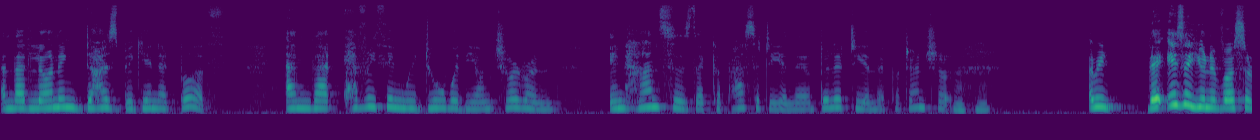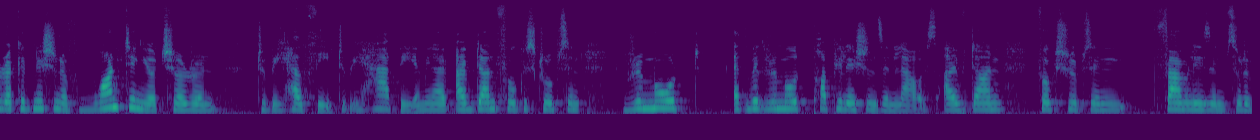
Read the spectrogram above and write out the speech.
and that learning does begin at birth and that everything we do with young children enhances their capacity and their ability and their potential. Mhm. I mean, there is a universal recognition of wanting your children to be healthy, to be happy. I mean, I've, I've done focus groups in remote, at, with remote populations in Laos. I've done focus groups in families in sort of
